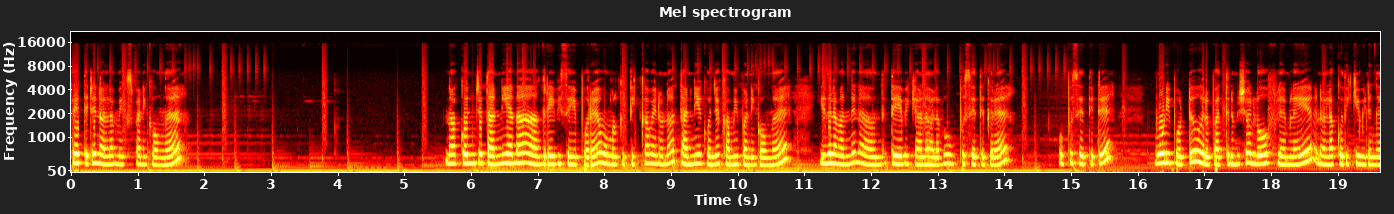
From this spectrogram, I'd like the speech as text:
சேர்த்துட்டு நல்லா மிக்ஸ் பண்ணிக்கோங்க. நான் கொஞ்சம் தண்ணியாக தான் கிரேவி செய்ய போகிறேன் உங்களுக்கு திக்காக வேணும்னா தண்ணியை கொஞ்சம் கம்மி பண்ணிக்கோங்க. இதில் வந்து நான் வந்து தேவைக்கான அளவு உப்பு சேர்த்துக்கிறேன். உப்பு சேர்த்துட்டு மூடி போட்டு ஒரு பத்து நிமிஷம் லோ ஃப்ளேம்லேயே நல்லா கொதிக்க விடுங்க.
